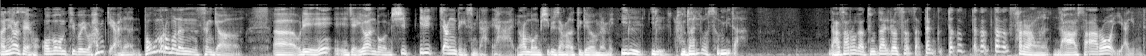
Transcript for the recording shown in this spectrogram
안녕하세요. 오복음 TV와 함께하는 복음으로 보는 성경. 아, 우리 이제 요한복음 11장 되겠습니다. 야, 요한복음 11장은 어떻게 보면 1, 1, 두 다리로 섭니다. 나사로가 두 다리로 서서 따극따극따극따극 살아나오는 나사로 이야기입니다.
